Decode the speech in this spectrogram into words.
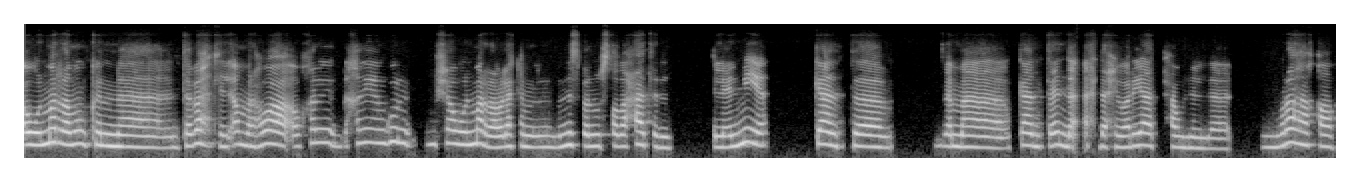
أول مرة ممكن انتبهت للأمر هو أو خلينا نقول مش أول مرة ولكن بالنسبة للمصطلحات العلمية كانت لما كانت عندنا إحدى حواريات حول المراهقة.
